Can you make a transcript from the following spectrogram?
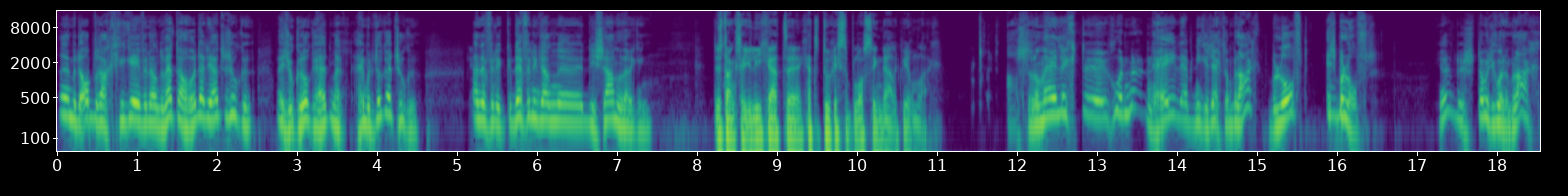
En hebben de opdracht gegeven aan de wethouder dat hij uit te zoeken. Wij zoeken ook uit, maar hij moet het ook uitzoeken. En dat vind ik, dat vind ik dan eh, die samenwerking. Dus dankzij jullie gaat, eh, gaat de toeristenbelasting dadelijk weer omlaag. Als het aan mij ligt, gewoon, nee, dat heb ik niet gezegd omlaag. Beloofd is beloofd. Ja, dus dan moet je gewoon omlaag.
